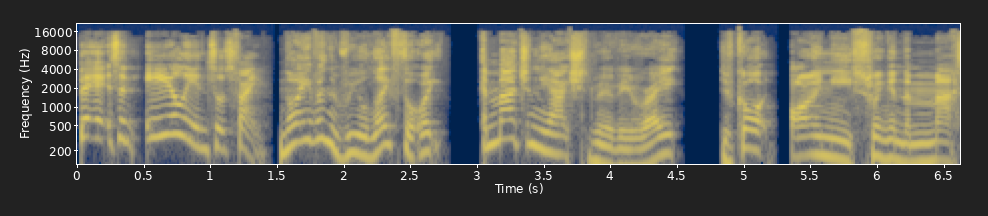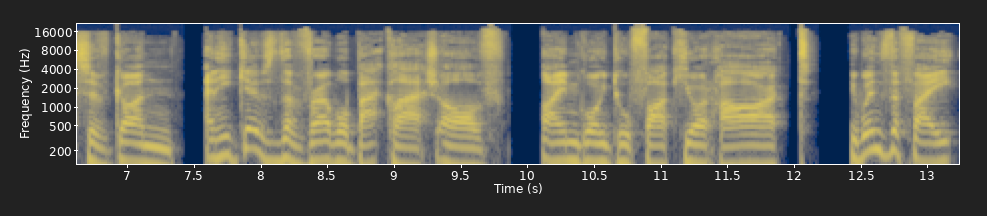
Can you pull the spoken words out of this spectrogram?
but it's an alien, so it's fine. Not even in real life, though. Like, imagine the action movie, right? You've got Arnie swinging the massive gun, and he gives the verbal backlash of, I'm going to fuck your heart. He wins the fight,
